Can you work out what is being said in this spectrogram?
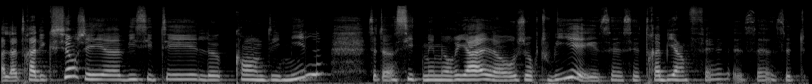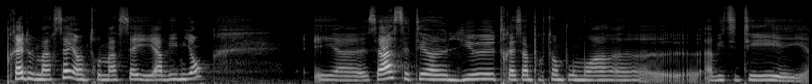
à la traduction, j'ai euh, visité le camp des Milles. C'est un site mémorial euh, aujourd'hui et c'est très bien fait. C'est près de Marseille, entre Marseille et Avignon. Et ça, c'était un lieu très important pour moi à visiter et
